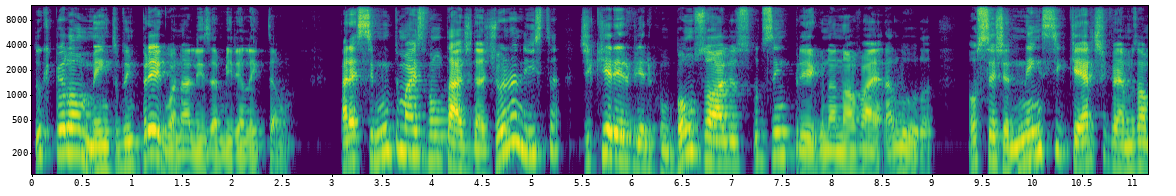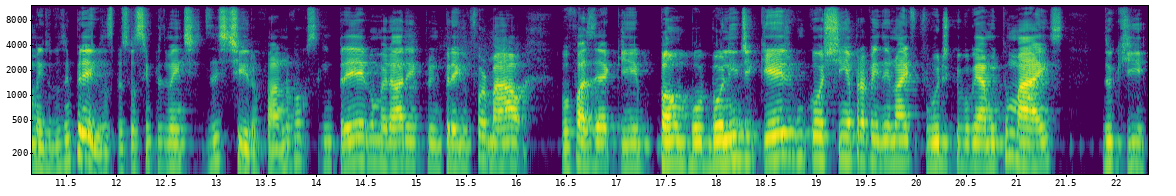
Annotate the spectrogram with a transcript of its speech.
do que pelo aumento do emprego, analisa Miriam Leitão. Parece muito mais vontade da jornalista de querer ver com bons olhos o desemprego na nova era Lula. Ou seja, nem sequer tivemos aumento dos empregos. As pessoas simplesmente desistiram. Falaram, não vou conseguir emprego, melhor ir para o emprego informal. Vou fazer aqui pão, bolinho de queijo com coxinha para vender no iFood, que eu vou ganhar muito mais do que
